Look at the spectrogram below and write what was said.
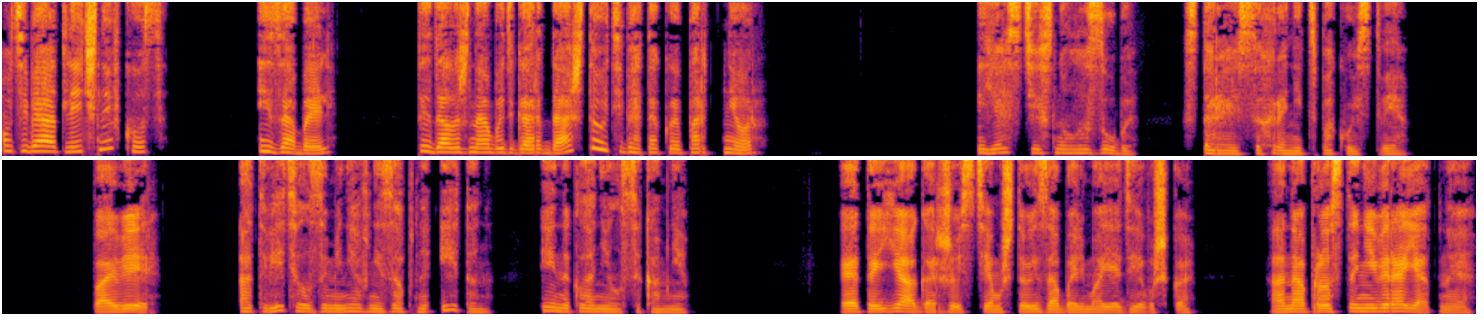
У тебя отличный вкус. Изабель, Ты должна быть горда, что у тебя такой партнер. Я стиснула зубы, стараясь сохранить спокойствие. «Поверь», — ответил за меня внезапно Итан и наклонился ко мне. «Это я горжусь тем, что Изабель моя девушка. Она просто невероятная.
